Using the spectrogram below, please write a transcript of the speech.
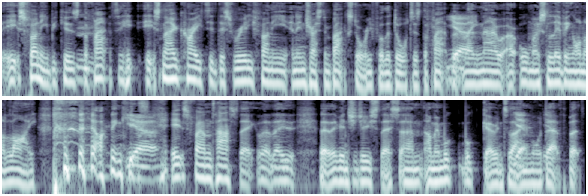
it's funny because the fact he, it's now created this really funny and interesting backstory for the daughters. The fact Yeah. that they now are almost living on a lie. I think it's, Yeah. it's fantastic that they, that they've introduced this. Um, I mean, we'll, we'll go into that Yeah, in more depth, but,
